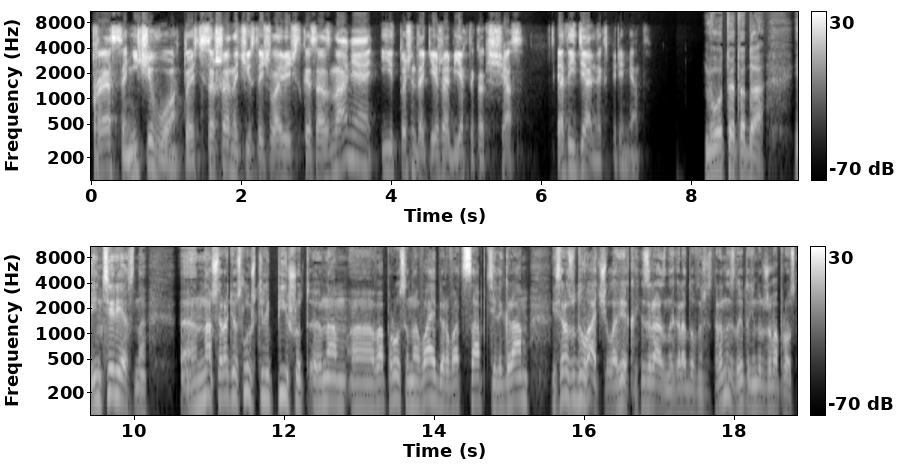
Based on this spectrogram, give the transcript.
пресса, ничего. То есть совершенно чистое человеческое сознание и точно такие же объекты, как сейчас. Это идеальный эксперимент. Вот это да. Интересно. Э, наши радиослушатели пишут э, нам э, вопросы на Viber, WhatsApp, Telegram, и сразу два человека из разных городов нашей страны задают один и тот же вопрос.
